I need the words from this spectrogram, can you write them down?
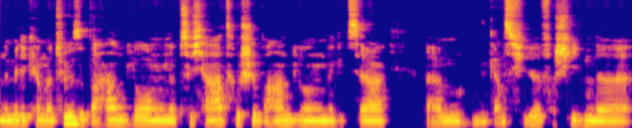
eine medikamentöse Behandlung, eine psychiatrische Behandlung, da gibt's ja ähm, ganz viele verschiedene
